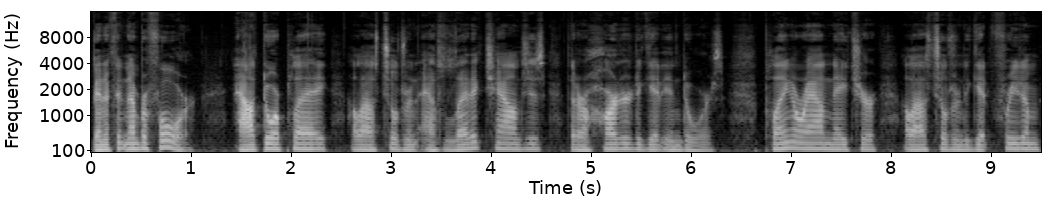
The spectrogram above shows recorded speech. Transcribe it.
Benefit number 4. Outdoor play allows children athletic challenges that are harder to get indoors. Playing around nature allows children to get freedom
